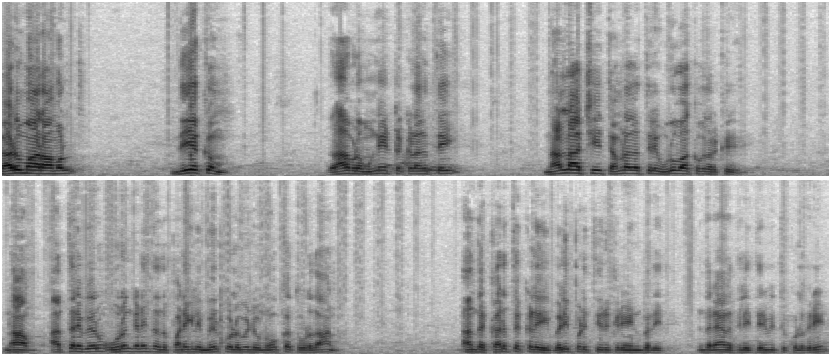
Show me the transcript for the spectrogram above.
தடுமாறாமல் இந்த இயக்கம் திராவிட முன்னேற்றக் கழகத்தை நல்லாட்சியை தமிழகத்திலே உருவாக்குவதற்கு நாம் அத்தனை பேரும் ஒருங்கிணைந்து அந்த பணிகளை மேற்கொள்ள வேண்டும் நோக்கத்தோடு தான் அந்த கருத்துக்களை வெளிப்படுத்தி இருக்கிறேன் என்பதை இந்த நேரத்திலே தெரிவித்துக் கொள்கிறேன்.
